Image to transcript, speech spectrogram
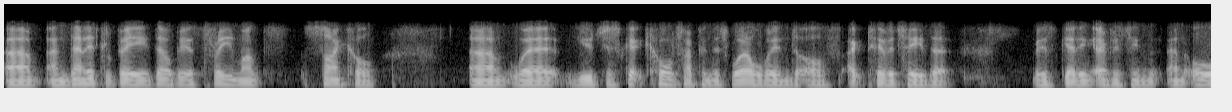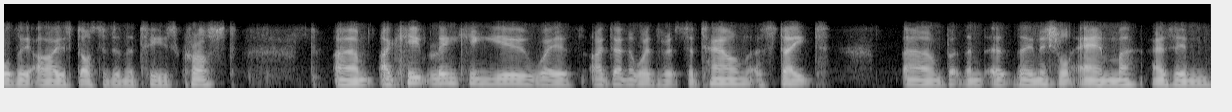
um, and then it'll be there'll be a three month cycle um, where you just get caught up in this whirlwind of activity that is getting everything and all the I's dotted and the T's crossed. Um, I keep linking you with, I don't know whether it's a town, a state, um, but the, uh, the initial M, as in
